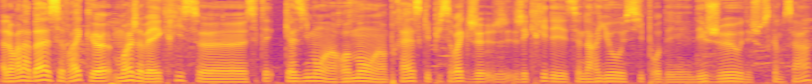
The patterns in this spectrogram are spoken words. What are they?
Alors à la base, c'est vrai que moi j'avais écrit ce, c'était quasiment un roman, hein, presque. Et puis c'est vrai que j'écris des scénarios aussi pour des, jeux ou des choses comme ça.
